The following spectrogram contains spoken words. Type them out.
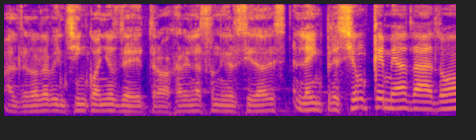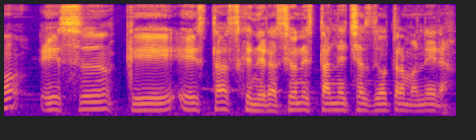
alrededor de 25 años de trabajar en las universidades. La impresión que me ha dado es eh, que estas generaciones están hechas de otra manera.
